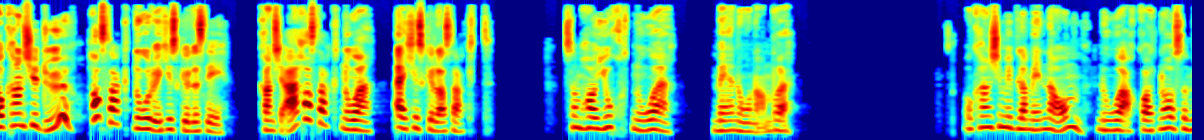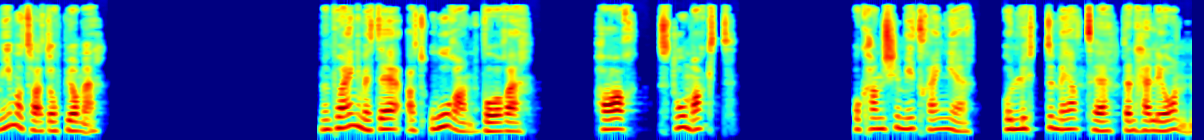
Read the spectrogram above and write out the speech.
Og kanskje du har sagt noe du ikke skulle si. Kanskje jeg har sagt noe jeg ikke skulle ha sagt. Som har gjort noe med noen andre. Og kanskje vi blir minnet om noe akkurat nå som vi må ta et oppgjør med. Men poenget mitt er at ordene våre har stor makt. Og kanskje vi trenger å lytte mer til Den hellige ånd.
